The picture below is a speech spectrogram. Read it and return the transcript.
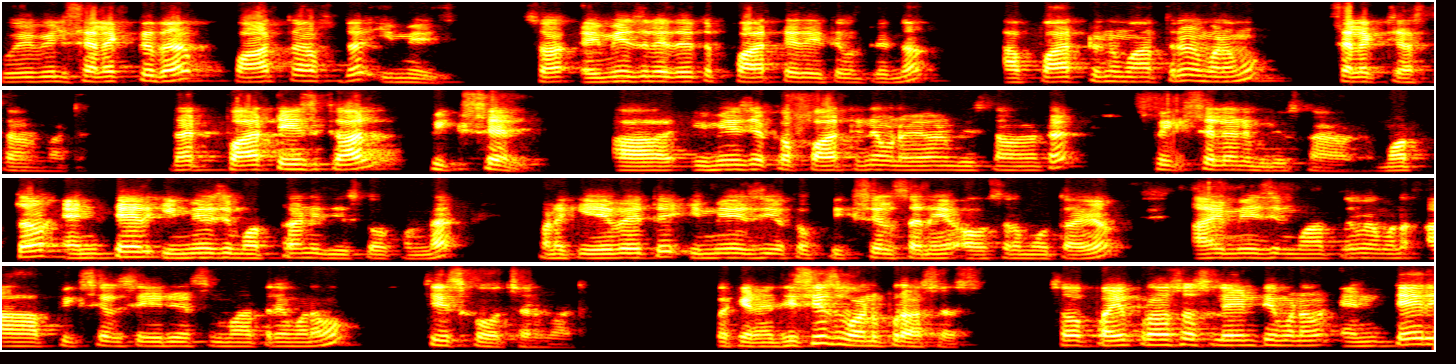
we will select the part of the image. So ఇమేజ్లో ఏదైతే పార్ట్ ఏదైతే ఉంటుందో ఆ పార్ట్ను మాత్రమే మనము సెలెక్ట్ చేస్తాం అనమాట that part is call pixel ఆ ఇమేజ్ యొక్క పార్ట్నే మనం ఏమని పిలుస్తాం అనమాట పిక్సెల్ అని పిలుస్తాం అనమాట మొత్తం ఎంటైర్ ఇమేజ్ మొత్తాన్ని తీసుకోకుండా మనకి ఏవైతే ఇమేజ్ యొక్క పిక్సెల్స్ అనేవి అవసరం అవుతాయో ఆ ఇమేజ్ని మాత్రమే మనం ఆ పిక్సెల్స్ ఏరియాస్ మాత్రమే మనము తీసుకోవచ్చు అనమాట ఓకేనా? This is one process so పై ప్రాసెస్లో ఏంటి? మనం ఎంటైర్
